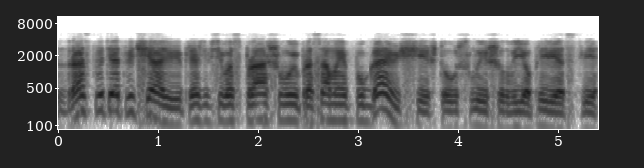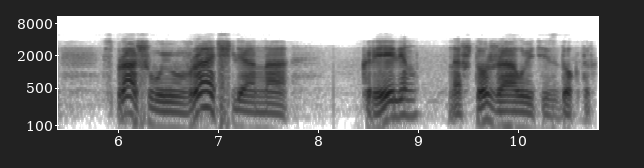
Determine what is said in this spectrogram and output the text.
«Здравствуйте», отвечаю, и прежде всего спрашиваю про самое пугающее, что услышал в ее приветствии – Спрашиваю, врач ли она? Крелин, на что жалуетесь, доктор?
